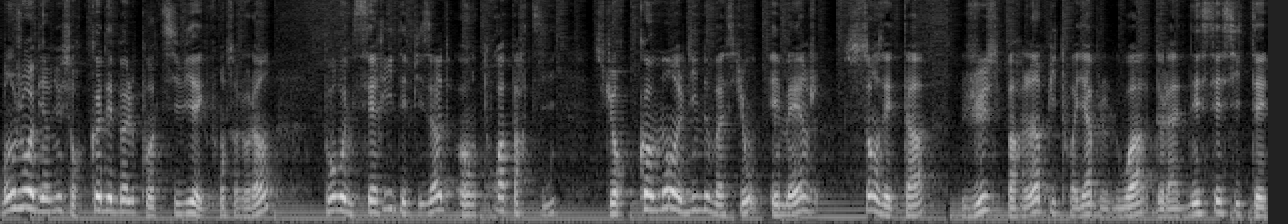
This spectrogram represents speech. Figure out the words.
Bonjour et bienvenue sur Codable.tv avec François Jolin pour une série d'épisodes en trois parties sur comment l'innovation émerge sans état, juste par l'impitoyable loi de la nécessité.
